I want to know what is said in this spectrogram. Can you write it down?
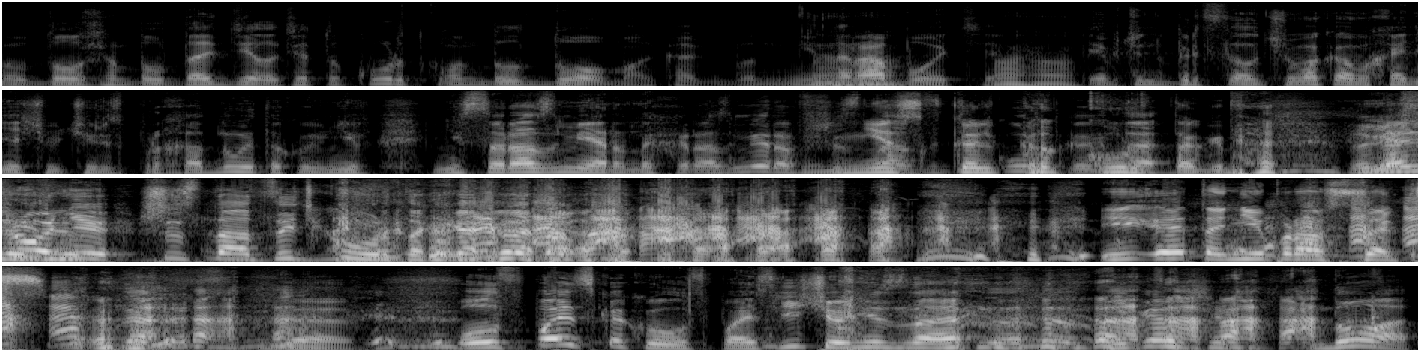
ну, должен был доделать эту куртку, он был дома, как бы, не на Ага, работе. ага. Я почему-то представил чувака, выходящего через проходную, такой не- несоразмерных размеров. 16 Несколько курток, да. да. Ну, Я вижу, люблю- они 16 курток. И это не про секс. Old Spice какой Old Spice? Ничего не знаю. Ну, но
